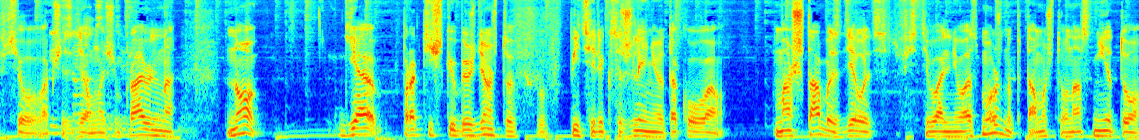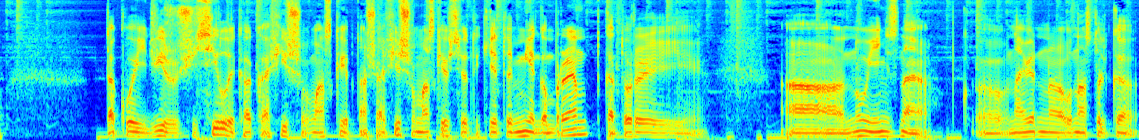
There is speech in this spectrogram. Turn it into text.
все вообще и сделано очень правильно. Но я практически убежден, что в, в Питере, к сожалению, такого масштаба сделать фестиваль невозможно, потому что у нас нету такой движущей силы, как афиша в Москве, потому что афиша в Москве все-таки это мега-бренд, который, а, ну, я не знаю, наверное, у нас только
